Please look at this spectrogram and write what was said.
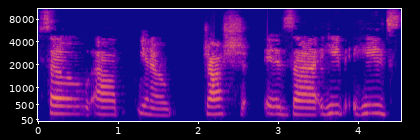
So, uh, you know, Josh is uh he he's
